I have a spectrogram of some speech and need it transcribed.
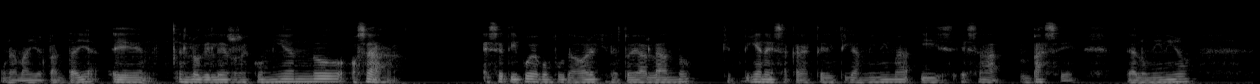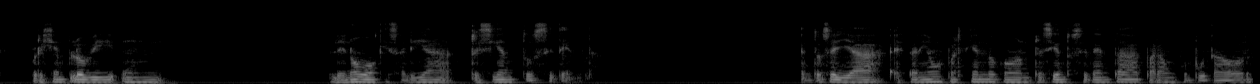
una mayor pantalla. Eh, es lo que les recomiendo, o sea, ese tipo de computadores que le estoy hablando, que tiene esa característica mínima y esa base de aluminio, por ejemplo, vi un Lenovo que salía 370 entonces ya estaríamos partiendo con 370 para un computador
